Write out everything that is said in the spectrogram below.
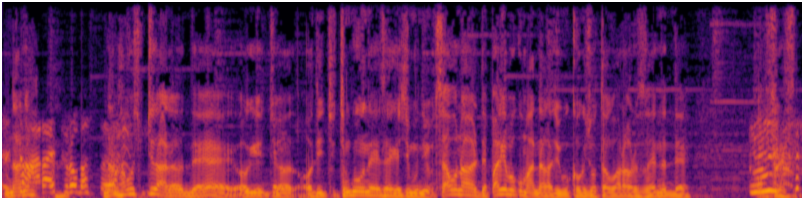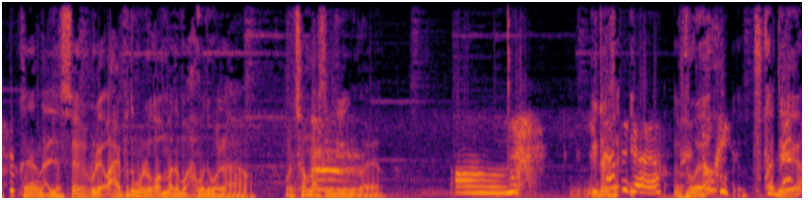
저 나는, 알아요. 들어봤어요. 난 하고 싶지도 않았는데, 여기, 저, 어디, 정공원 회사에 계신 분이 사우나 할 때 빨개 벗고 만나가지고 거기 좋다고 하라 그래서 했는데, 없어졌어. 그냥 날렸어요. 우리 와이프도 모르고 엄마도 뭐 아무도 몰라요. 오늘 처음 말씀드리는 거예요. 어, 이런 사- 축하드려요. 뭐요? 축하드려요?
